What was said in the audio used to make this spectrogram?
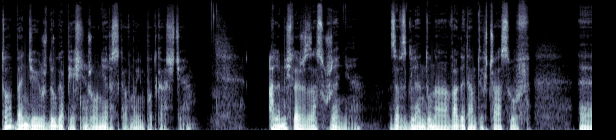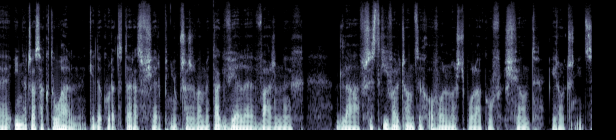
To będzie już druga pieśń żołnierska w moim podcaście. Ale myślę, że zasłużenie, ze względu na wagę tamtych czasów e, i na czas aktualny, kiedy akurat teraz w sierpniu przeżywamy tak wiele ważnych dla wszystkich walczących o wolność Polaków świąt i rocznic.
